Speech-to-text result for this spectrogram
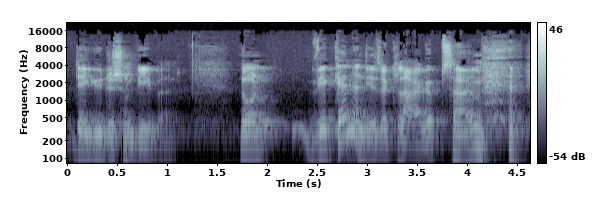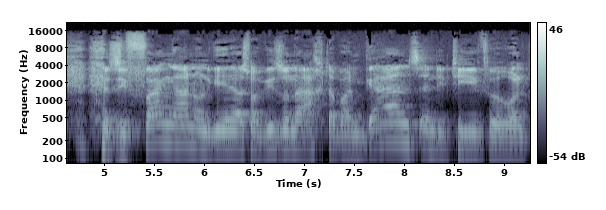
der jüdischen Bibel. Nun, wir kennen diese Klagepsalmen. Sie fangen an und gehen erstmal wie so eine Achterbahn ganz in die Tiefe und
